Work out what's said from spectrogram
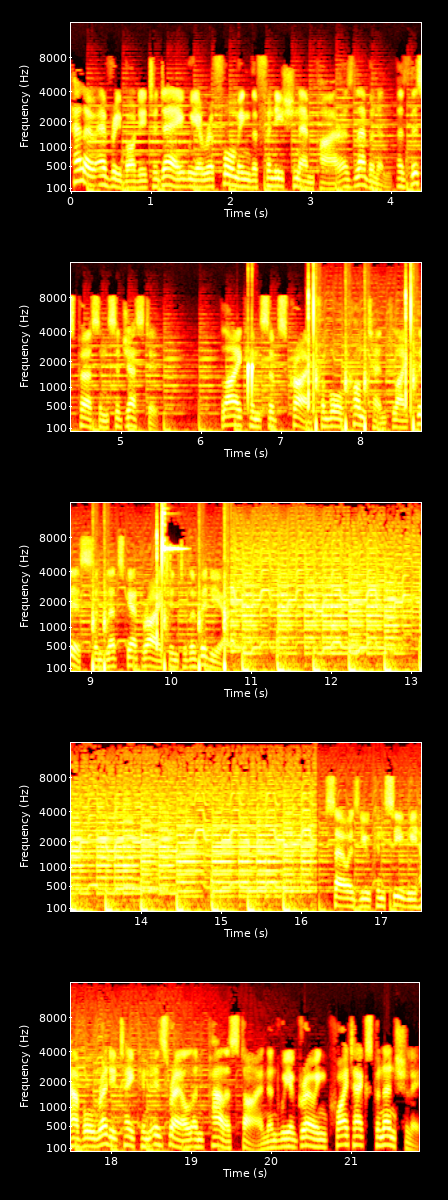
Hello everybody today we are reforming the Phoenician Empire as Lebanon, as this person suggested. Like and subscribe for more content like this and let's get right into the video. So as you can see we have already taken Israel and Palestine and we are growing quite exponentially.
